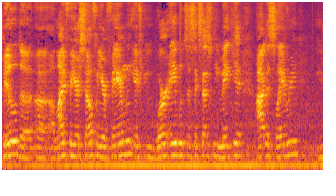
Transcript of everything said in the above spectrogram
build a, a, a life for yourself and your family, if you were able to successfully make it out of slavery, you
